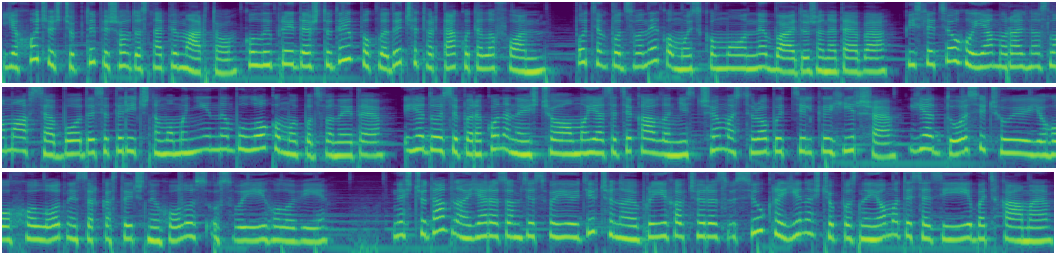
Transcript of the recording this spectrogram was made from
Я хочу, щоб ти пішов до снапі Марту. Коли прийдеш туди, поклади четвертак у телефон. Потім подзвони комусь, кому не байдуже на тебе. Після цього я морально зламався, бо десятирічному мені не було кому подзвонити. Я досі переконаний, що моя зацікавленість чимось робить тільки гірше. Я досі чую його холодний саркастичний голос у своїй голові. Нещодавно я разом зі своєю дівчиною приїхав через всю країну, щоб познайомитися з її батьками.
